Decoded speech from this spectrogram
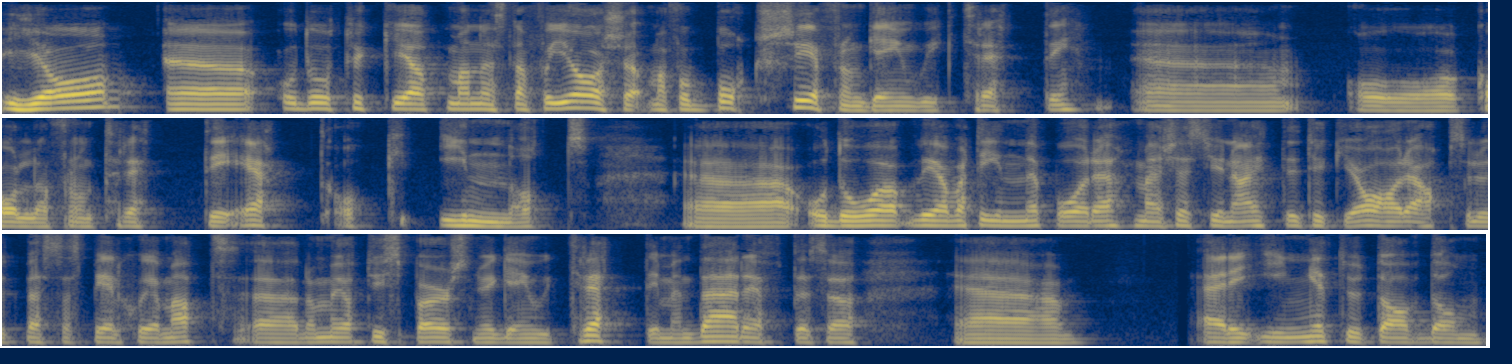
Ja, eh, och då tycker jag att man nästan får göra så att man får bortse från Game Week 30 eh, och kolla från 31 och inåt. Uh, och då, vi har varit inne på det, Manchester United tycker jag har det absolut bästa spelschemat. Uh, de möter ju Spurs nu i Game Week 30, men därefter så uh, är det inget utav de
